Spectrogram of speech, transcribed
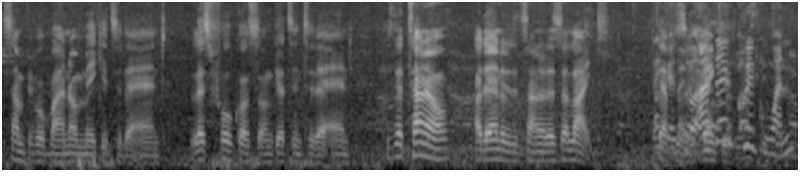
Some people might not make it to the end. Let's focus on getting to the end. There's the tunnel. At the end of the tunnel, there's a light. Okay, Definitely. so I Thank think you. quick one. about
